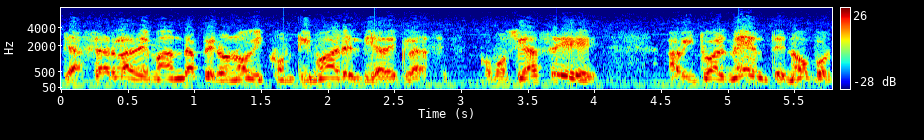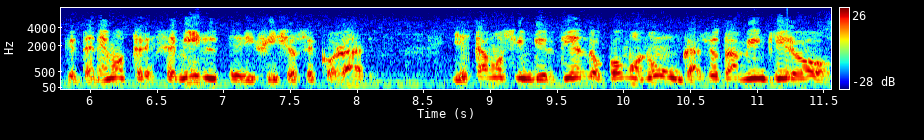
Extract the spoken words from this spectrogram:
de hacer la demanda, pero no discontinuar el día de clases, como se hace habitualmente, ¿no? Porque tenemos 13.000 edificios escolares y estamos invirtiendo como nunca. Yo también quiero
